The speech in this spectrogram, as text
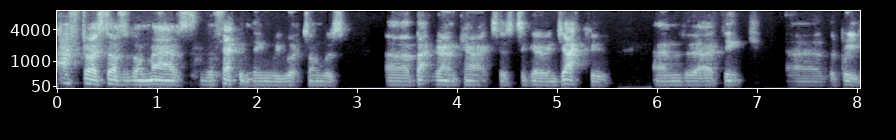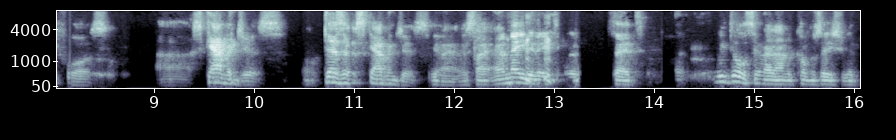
after I started on Maz, the second thing we worked on was uh, background characters to go in Jakku, and uh, I think uh, the brief was uh, scavengers desert scavengers. You know, it's like and maybe they said we'd all sit around and have a conversation with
